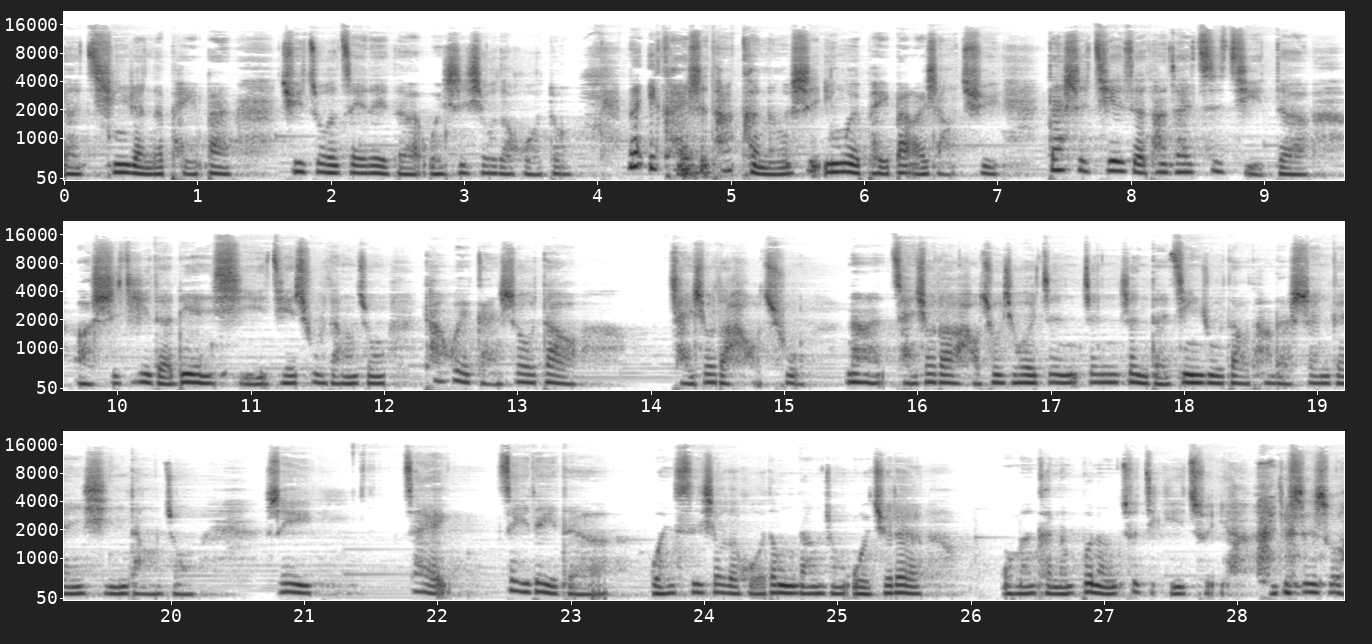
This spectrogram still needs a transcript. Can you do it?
呃，亲人的陪伴，去做这一类的文思修的活动。那一开始他可能是因为陪伴而想去，但是接着他在自己的呃实际的练习接触当中，他会感受到禅修的好处。那禅修的好处就会真真正的进入到他的身跟心当中。所以在这一类的文思修的活动当中，我觉得。我们可能不能出几滴嘴呀，就是说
